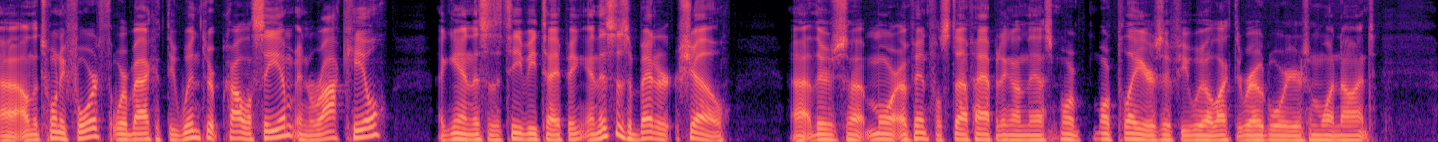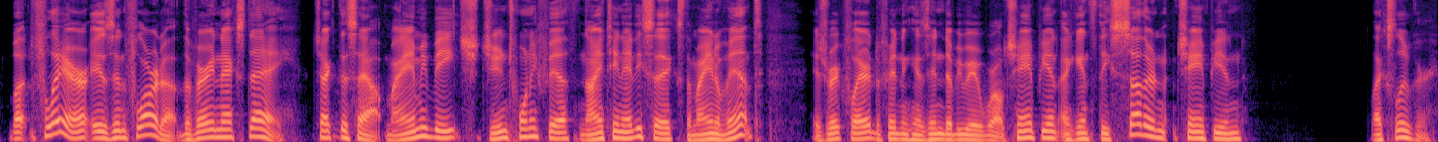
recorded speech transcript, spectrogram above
Uh, on the 24th, we're back at the Winthrop Coliseum in Rock Hill. Again, this is a TV taping, and this is a better show. Uh, there's uh, more eventful stuff happening on this, more more players, if you will, like the Road Warriors and whatnot. But Flair is in Florida the very next day. Check this out: Miami Beach, June 25th, 1986. The main event is Ric Flair defending his NWA World Champion against the Southern Champion Lex Luger.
